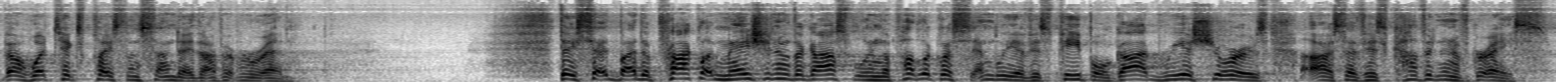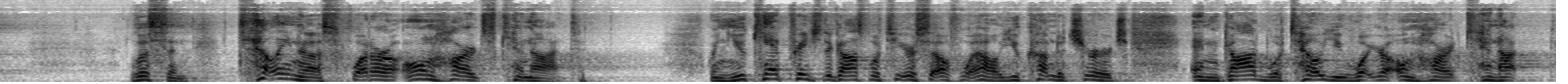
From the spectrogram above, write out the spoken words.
about what takes place on Sunday that I've ever read. They said, by the proclamation of the gospel in the public assembly of his people, God reassures us of his covenant of grace. Listen, telling us what our own hearts cannot. When you can't preach the gospel to yourself well, you come to church and God will tell you what your own heart cannot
